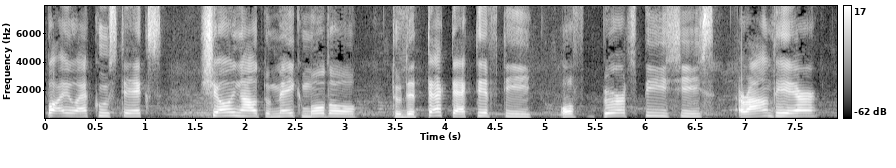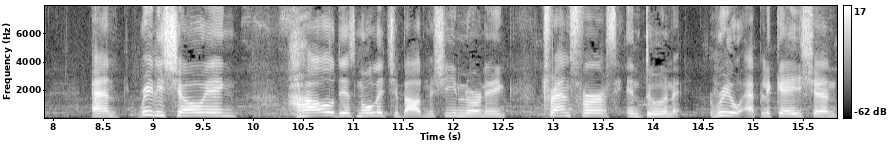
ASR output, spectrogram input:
bioacoustics, showing how to make model to detect the activity of bird species around here and really showing how this knowledge about machine learning transfers into a real application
